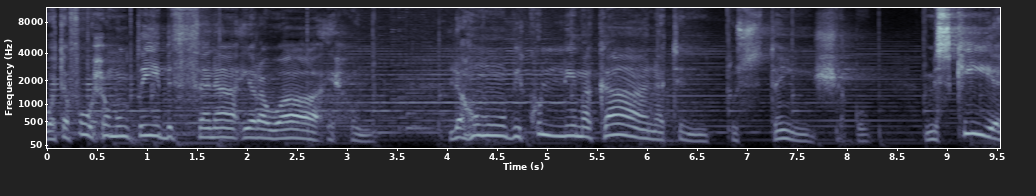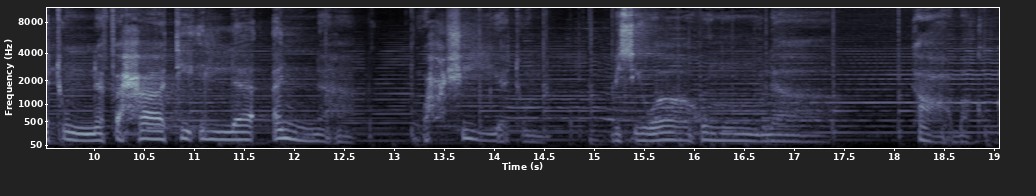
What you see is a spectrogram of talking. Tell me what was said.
وتفوح من طيب الثناء روائح لهم بكل مكانة تستنشق. مسكية النفحات إلا أنها وحشية بسواهم لا تعبق.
